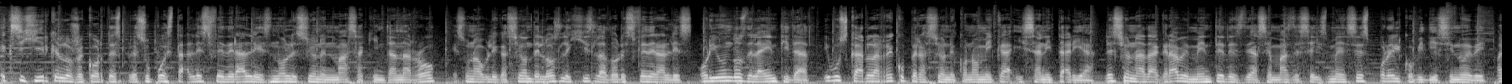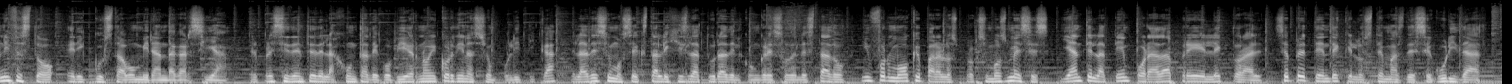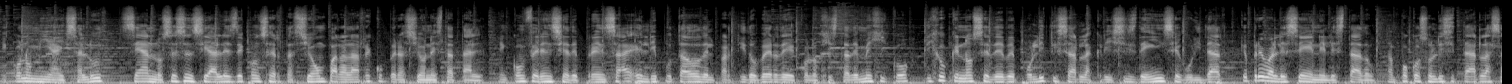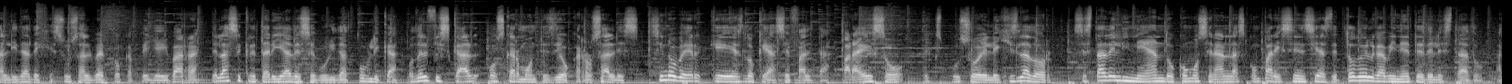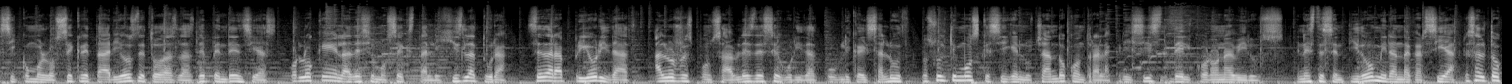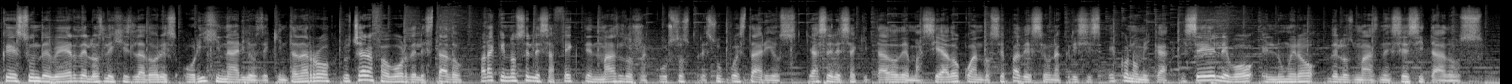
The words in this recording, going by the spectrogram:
Exigir que los recortes presupuestales federales no lesionen más a Quintana Roo es una obligación de los legisladores federales oriundos de la entidad y buscar la recuperación económica y sanitaria, lesionada gravemente desde hace más de seis meses por el COVID-19, manifestó Eric Gustavo Miranda García, el presidente de la Junta de Gobierno y Coordinación Política de la decimosexta legislatura del Congreso del Estado, informó que para los próximos meses y ante la temporada preelectoral se pretende que los temas de seguridad, economía y salud sean los esenciales de concertación para la recuperación estatal. En conferencia de prensa, el diputado del Partido Verde Ecologista de México dijo que no se debe politizar la crisis de inseguridad que prevalece en el Estado, tampoco solicitar la salida de Jesús Alberto Capella Ibarra de la Secretaría de Seguridad Pública o del fiscal Óscar Montes de Oca Rosales, sino ver qué es lo que hace falta. Para eso, expuso el legislador, se está delineando cómo serán las comparecencias de todo el gabinete del Estado, así como los secretarios de todas las dependencias, por lo que en la decimosexta legislatura se dará prioridad a los responsables de seguridad pública y salud, los últimos que siguen luchando contra la crisis del coronavirus. En este sentido, Miranda García resaltó que es un deber de los legisladores originarios de Quintana Roo luchar a favor del Estado para que no se les afecten más los recursos presupuestarios. Ya se les ha quitado demasiado cuando se padece una crisis económica y se elevó el número de los más necesitados. Deus.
